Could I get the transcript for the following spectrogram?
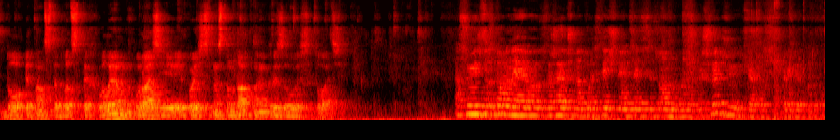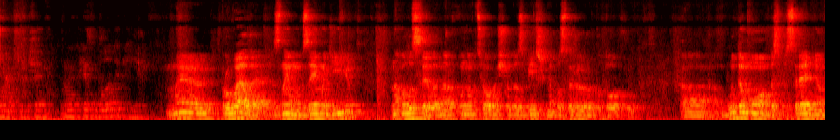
до 15-20 хвилин у разі якоїсь нестандартної кризової ситуації. А суміжні сторони, зважаючи на туристичний цей сезон, вони пришвидшують якось перевірку документів? Чи у них як було такі? Ми провели з ними взаємодію, наголосили на рахунок цього щодо збільшення пасажиропотоку. Е, Будемо безпосередньо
